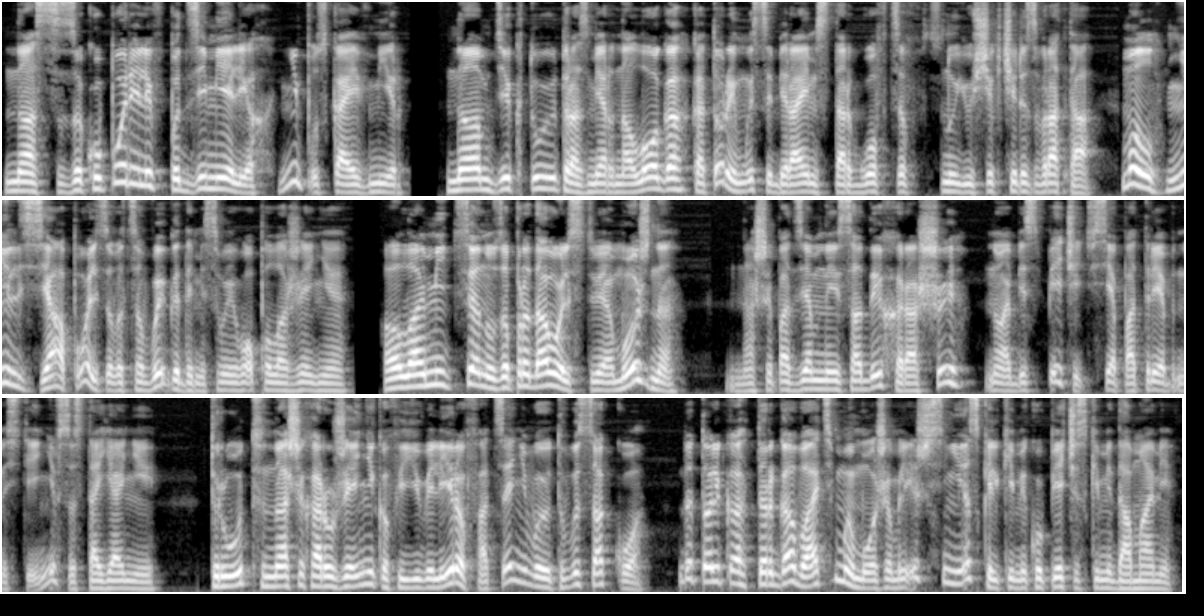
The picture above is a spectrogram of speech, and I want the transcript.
Нас закупорили в подземельях, не пуская в мир. Нам диктуют размер налога, который мы собираем с торговцев, снующих через врата. Мол, нельзя пользоваться выгодами своего положения. А ломить цену за продовольствие можно? Наши подземные сады хороши, но обеспечить все потребности не в состоянии. Труд наших оружейников и ювелиров оценивают высоко. Да только торговать мы можем лишь с несколькими купеческими домами.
